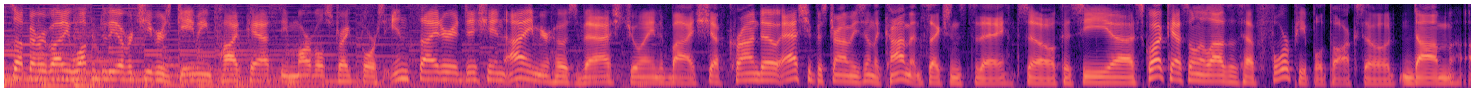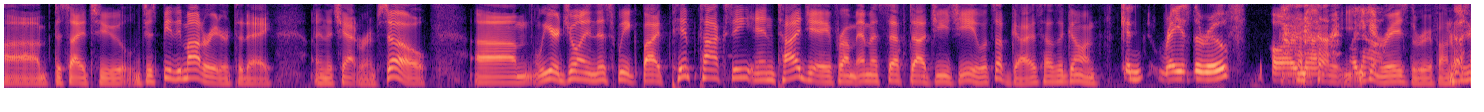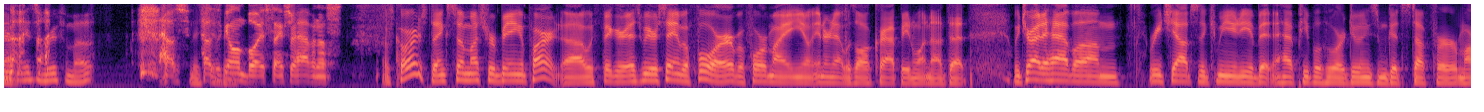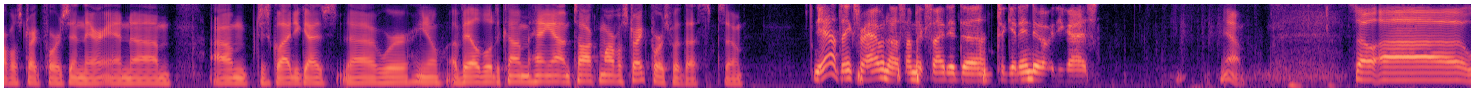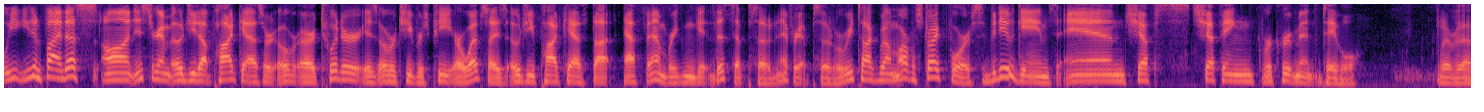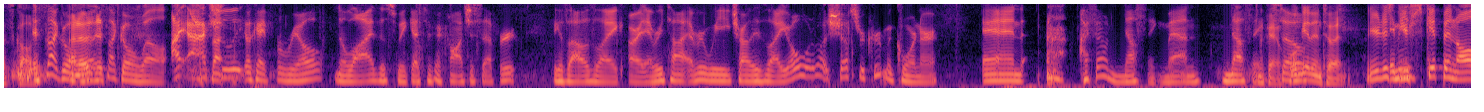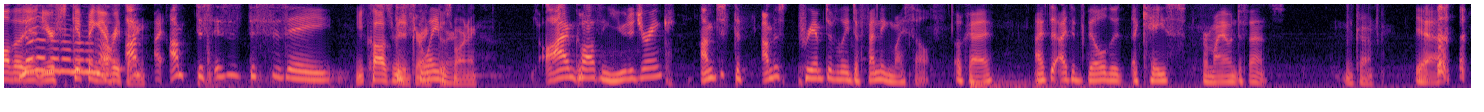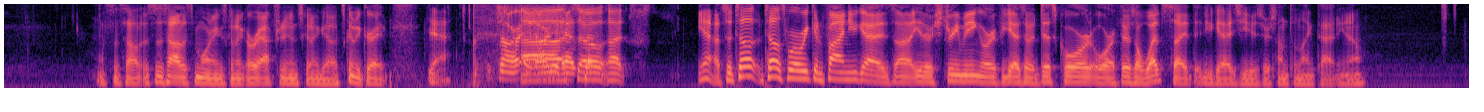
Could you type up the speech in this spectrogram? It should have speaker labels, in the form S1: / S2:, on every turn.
S1: What's up, everybody? Welcome to the Overachievers Gaming Podcast, the Marvel Strike Force Insider Edition. I am your host, Vash, joined by Chef Crondo. Ashley Pastrami. Pastrami's in the comment sections today. So, because he, uh, Squadcast only allows us to have four people talk. So, Dom uh, decided to just be the moderator today in the chat room. So, um, we are joined this week by Pimp Toxie and Ty J from MSF.GG. What's up, guys? How's it going?
S2: Can raise the roof or not?
S1: you, you can raise the roof on
S3: Raise the roof emote.
S4: How's, how's it going, boys? Thanks for having us.
S1: Of course. Thanks so much for being a part. Uh, we figure, as we were saying before, before my you know internet was all crappy and whatnot, that we try to have um, reach out to the community a bit and have people who are doing some good stuff for Marvel Strike Force in there. And um, I'm just glad you guys uh, were you know available to come hang out and talk Marvel Strike Force with us. So
S2: Yeah, thanks for having us. I'm excited to, to get into it with you guys.
S1: yeah. So uh, we, you can find us on Instagram, og.podcast, or over, our Twitter is overachieversp. Our website is ogpodcast.fm, where you can get this episode and every episode where we talk about Marvel Strike Force, video games, and chef's chefing recruitment table, whatever that's called.
S3: It's not going. Well. It's, not going well. I actually okay for real. No lie. This week I took a conscious effort because I was like, all right, every time, every week, Charlie's like, oh, what about Chef's Recruitment Corner? And I found nothing, man. Nothing.
S1: Okay,
S3: so
S1: we'll get into it. You're just
S3: it
S1: you're skipping all the
S3: No, no,
S1: you're
S3: no, no, no,
S1: skipping
S3: no, no.
S1: everything.
S3: I'm, I, I'm just. This is this is a.
S1: you caused me to drink this morning.
S3: I'm causing you to drink. I'm just. Def- I'm just preemptively defending myself. Okay. I have to. I have to build a, a case for my own defense.
S1: Okay.
S3: Yeah.
S1: This is how this is how this morning's gonna or afternoon's gonna go. It's gonna be great.
S3: yeah.
S2: It's all right. It already
S1: Uh,
S2: has
S1: so,
S2: been.
S1: uh, yeah. So tell tell us where we can find you guys, uh, either streaming or if you guys have a Discord or if there's a website that you guys use or something like that. You know.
